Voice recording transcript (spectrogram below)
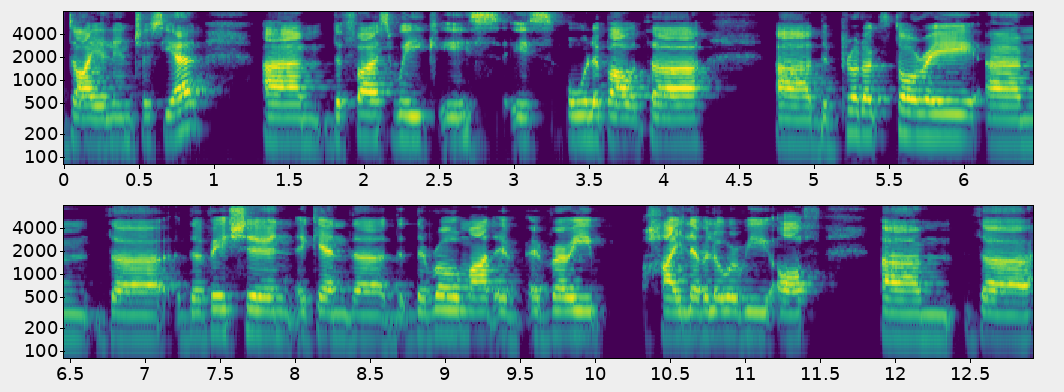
dial in just yet. Um, the first week is is all about the uh, the product story, um, the the vision, again the the, the roadmap, a, a very high level overview of um, the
